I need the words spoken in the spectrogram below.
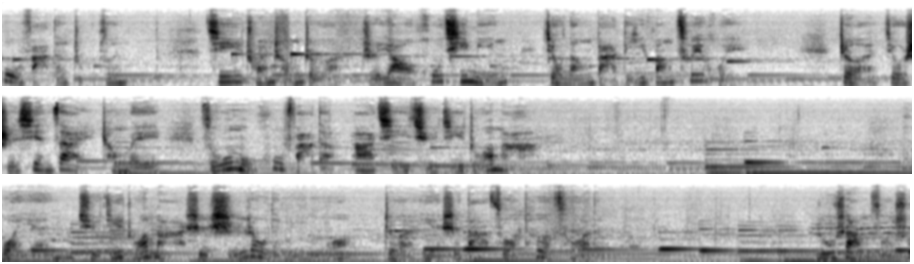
护法的主尊，其传承者只要呼其名，就能把敌方摧毁。这就是现在成为祖母护法的阿奇曲吉卓玛。火言曲吉卓玛是食肉的女魔，这也是大错特错的。如上所述，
